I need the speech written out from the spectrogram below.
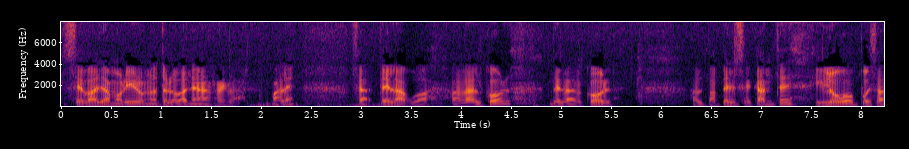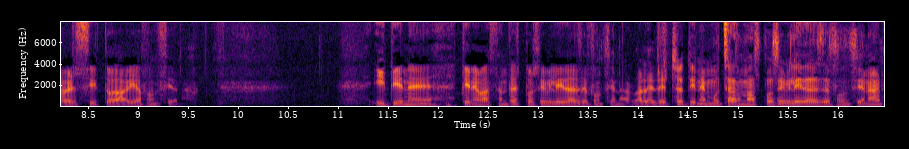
se vaya a morir o no te lo vayan a arreglar, ¿vale? O sea, del agua al alcohol, del alcohol al papel secante y luego pues a ver si todavía funciona. Y tiene, tiene bastantes posibilidades de funcionar, ¿vale? De hecho tiene muchas más posibilidades de funcionar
